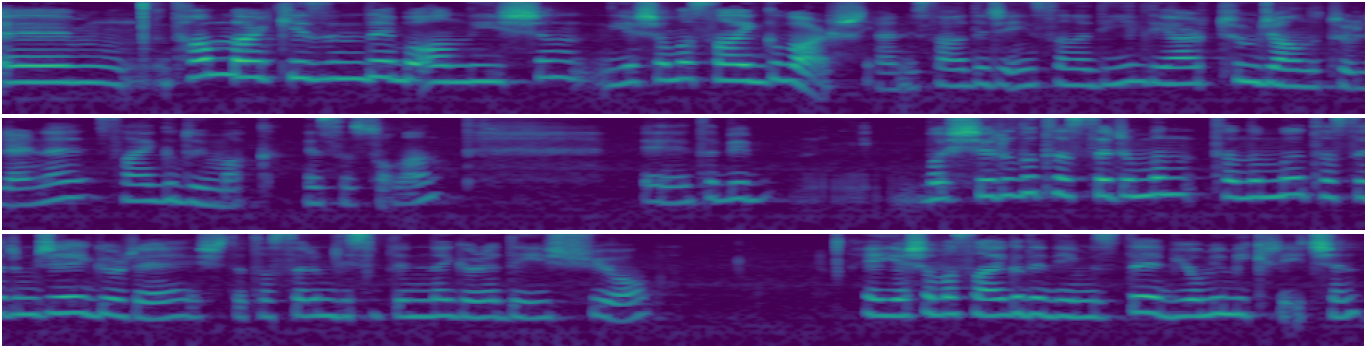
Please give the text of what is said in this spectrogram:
E, tam merkezinde bu anlayışın yaşama saygı var. Yani sadece insana değil diğer tüm canlı türlerine saygı duymak esas olan. E, tabii başarılı tasarımın tanımı tasarımcıya göre, işte tasarım disiplinine göre değişiyor. E, yaşama saygı dediğimizde biyomimikri için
